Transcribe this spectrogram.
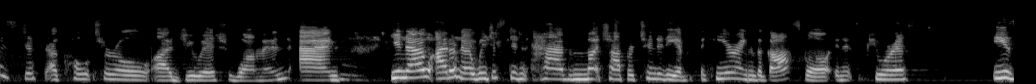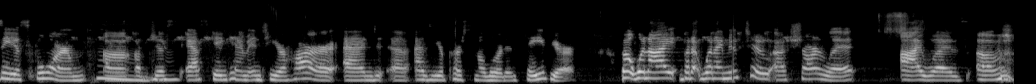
was just a cultural uh, Jewish woman. And, you know, I don't know, we just didn't have much opportunity of hearing the gospel in its purest, easiest form uh, of Hmm, just asking Him into your heart and uh, as your personal Lord and Savior. But when I, but when I moved to uh, Charlotte, I was um,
